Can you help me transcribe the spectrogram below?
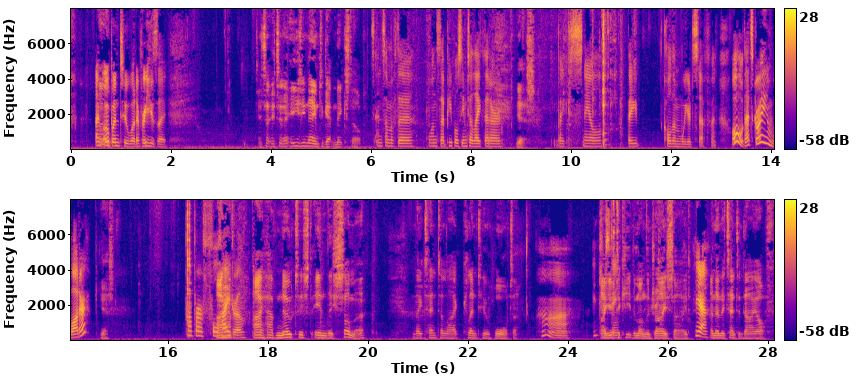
I'm Oh. open to whatever you say. It's, a, it's an easy name to get mixed up. And some of the ones that people seem to like that are Yes. like snail, they call them weird stuff. But oh, that's growing in water. Yes. Proper full I have- hydro. I have noticed in the summer they tend to like plenty of water. Huh. I used to keep them on the dry side Yeah. and then they tend to die off.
